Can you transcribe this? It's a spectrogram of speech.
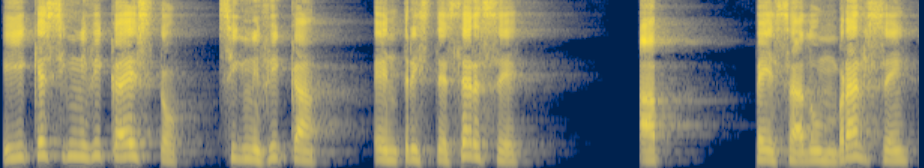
¿Y qué significa esto? Significa entristecerse, apesadumbrarse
